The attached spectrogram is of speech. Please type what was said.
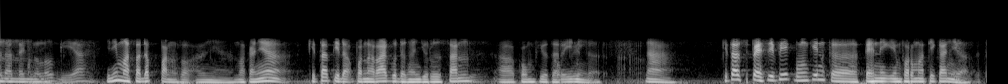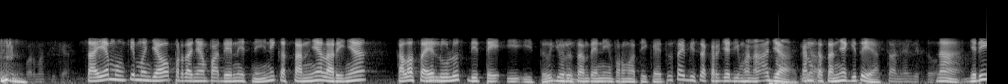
sudah teknologi ya Ini masa depan soalnya. Makanya kita tidak pernah ragu dengan jurusan uh, komputer, ini. Komputer. Nah, kita spesifik mungkin ke teknik informatikanya. Ya, betul, informatika. saya mungkin menjawab pertanyaan Pak Denis nih. Ini kesannya larinya kalau saya Hmm. lulus di TI itu jurusan teknik informatika itu saya bisa kerja di mana aja. Kan Iya. kesannya gitu ya. Misalnya gitu. Nah, jadi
